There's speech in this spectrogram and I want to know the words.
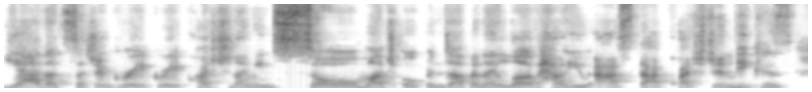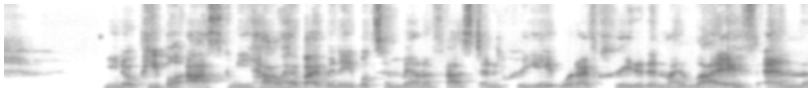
yeah, that's such a great, great question. I mean, so much opened up. And I love how you asked that question because, you know, people ask me, how have I been able to manifest and create what I've created in my life? And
